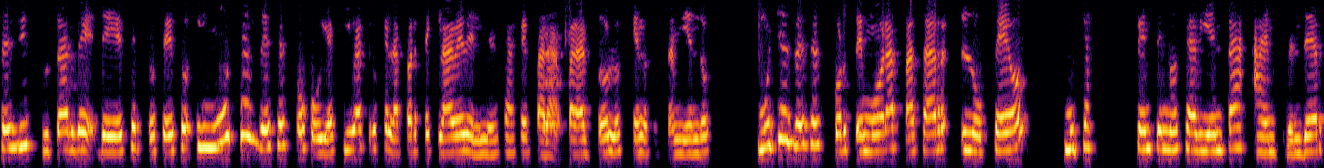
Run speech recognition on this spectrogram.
Es disfrutar de, de ese proceso y muchas veces, ojo, y aquí va creo que la parte clave del mensaje para, para todos los que nos están viendo, muchas veces por temor a pasar lo feo, mucha gente no se avienta a emprender,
